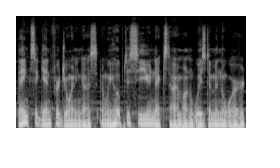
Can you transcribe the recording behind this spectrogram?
Thanks again for joining us, and we hope to see you next time on Wisdom in the Word.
